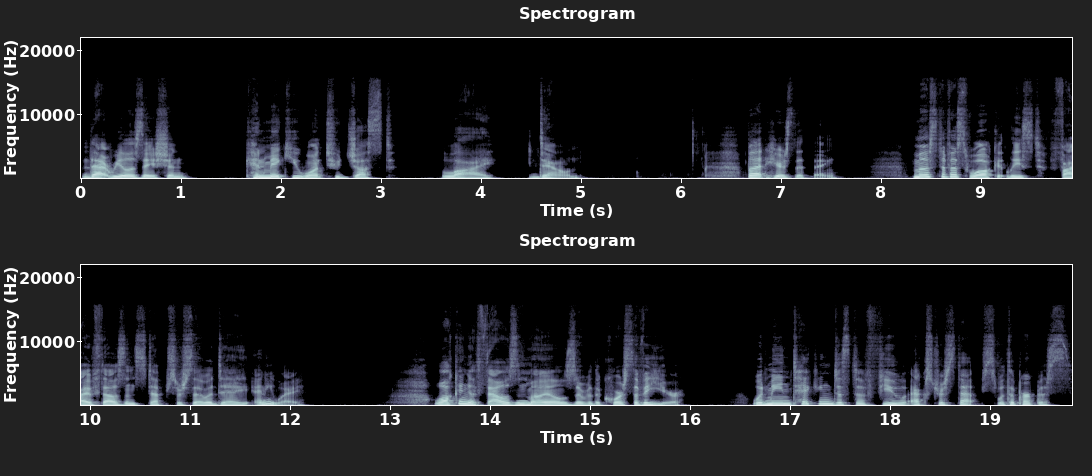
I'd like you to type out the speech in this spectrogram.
That realization can make you want to just lie down. But here's the thing most of us walk at least 5,000 steps or so a day anyway. Walking a thousand miles over the course of a year would mean taking just a few extra steps with a purpose.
